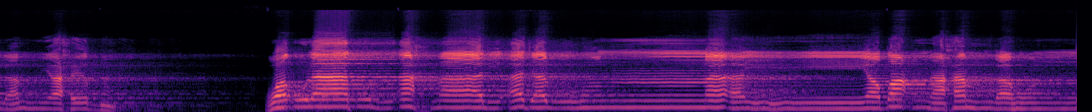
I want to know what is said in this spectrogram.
لم يحضن. وأولاة الأحمال أجلهن أن يضعن حملهن.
